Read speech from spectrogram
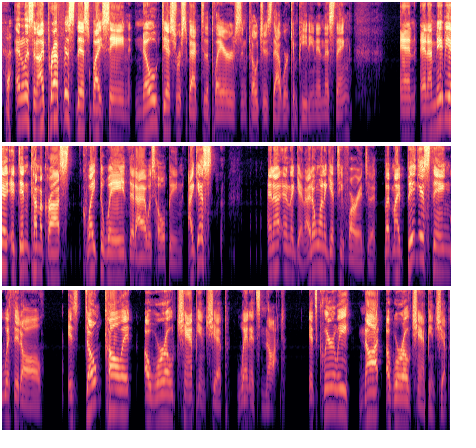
and listen, I preface this by saying no disrespect to the players and coaches that were competing in this thing and and I, maybe it didn't come across quite the way that I was hoping. I guess, and I and again, I don't want to get too far into it, but my biggest thing with it all is don't call it a world championship when it's not. It's clearly not a world championship.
